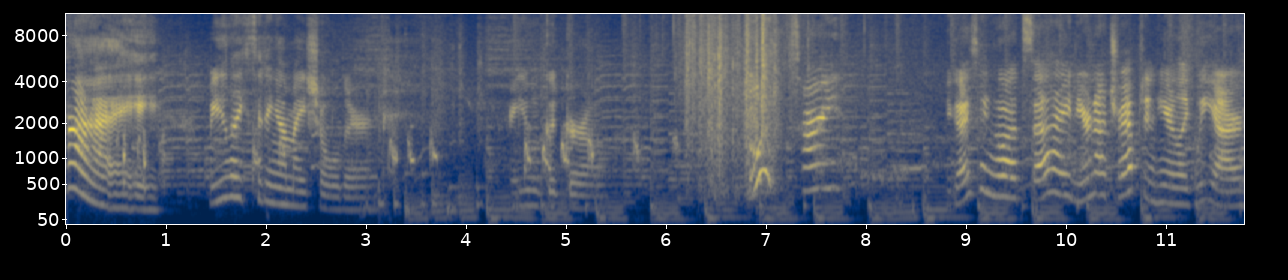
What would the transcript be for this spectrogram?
Hi. Are you like sitting on my shoulder? Are you a good girl? Oh, sorry. You guys can go outside. You're not trapped in here like we are.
